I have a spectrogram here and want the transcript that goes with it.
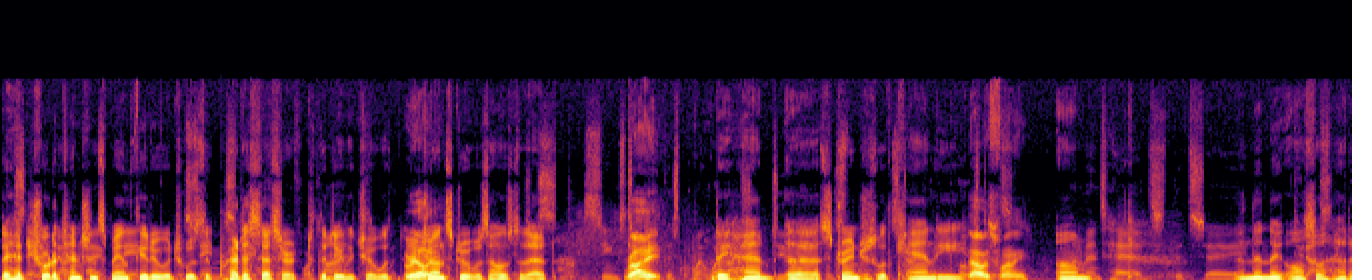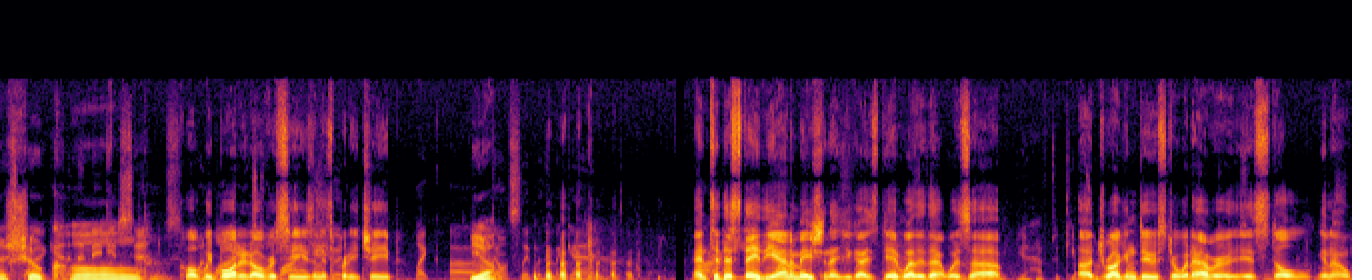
They had Short Attention Span Theater, which was the predecessor to the Daily Show. With Really? Jon Stewart was the host of that. Right. They had uh, Strangers with Candy. That was funny. Um, and then they also had a show called Called We Bought It Overseas and It's Pretty Cheap. Yeah. And to this day, the animation that you guys did, whether that was uh, uh, drug induced or whatever, is still, you know,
